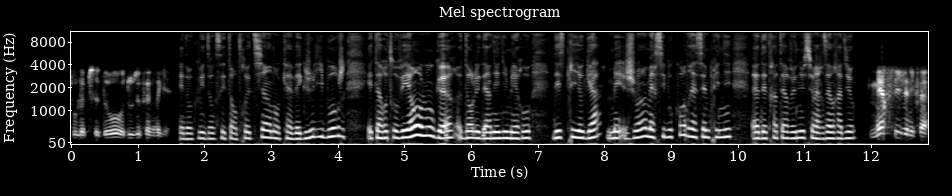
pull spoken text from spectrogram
sous le pseudo 12 février. Et donc oui, donc cet entretien donc avec Julie Bourges est à retrouver en longueur dans le dernier numéro d'Esprit Yoga, mai juin. Merci beaucoup Andrea Semprini d'être intervenu sur RZN Radio. Merci Jennifer.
